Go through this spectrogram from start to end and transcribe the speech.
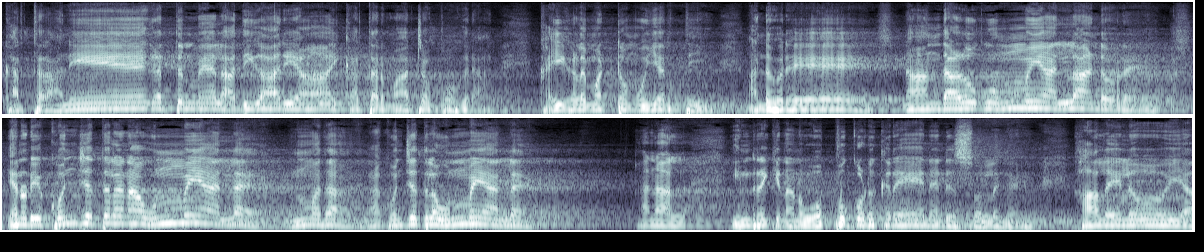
கர்த்தர் அநேகத்தின் மேல் அதிகாரியாய் கர்த்தர் மாற்றப் போகிறார். கைகளை மட்டும் உயர்த்தி ஆண்டவரே நான் அந்த அளவுக்கு உண்மையா இல்லை ஆண்டவரே. என்னுடைய கொஞ்சத்தில் நான் உண்மையா இல்லை. உண்மைதான் நான் கொஞ்சத்தில் உண்மையா இல்லை. ஆனால் இன்றைக்கு நான் ஒப்பு கொடுக்கிறேன் என்று சொல்லுங்கள். ஹாலையிலோயா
